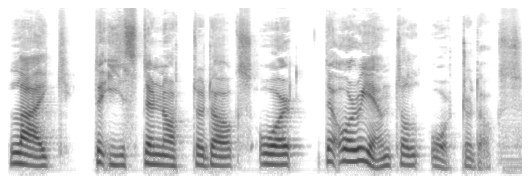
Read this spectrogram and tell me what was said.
like the Eastern Orthodox or the Oriental Orthodox.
